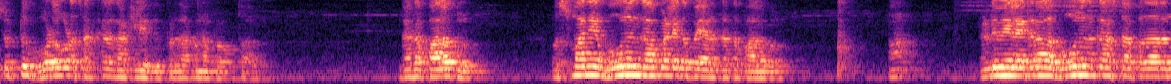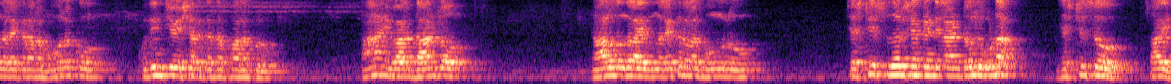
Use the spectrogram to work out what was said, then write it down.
చుట్టూ గోడ కూడా చక్కగా కట్టలేదు ఇప్పటిదాకా ఉన్న ప్రభుత్వాలు. గత పాలకులు. ఉస్మానియా భూములను కాపాడలేకపోయారు గత పాలకులు. రెండు వేల ఎకరాల భూములను కాస్త పదహారు వందల ఎకరాల భూములకు కుదించి వేశారు గత పాలకులు. ఇవాళ దాంట్లో నాలుగు వందల ఐదు వందల ఎకరాల భూములు. జస్టిస్ సుదర్శన్ రెడ్డి లాంటి వాళ్ళు కూడా జస్టిస్ సారీ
